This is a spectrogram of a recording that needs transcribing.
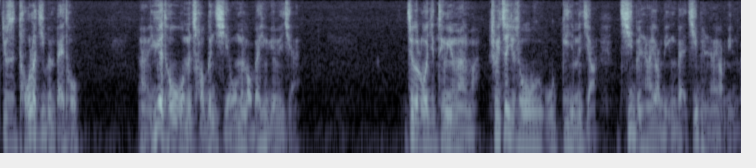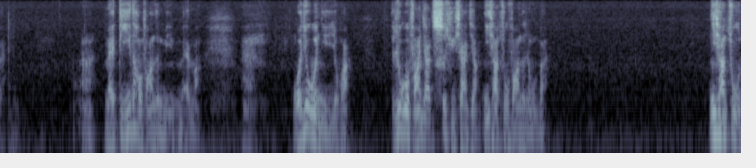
就是投了基本白投。嗯，越投我们草根企业，我们老百姓越没钱。这个逻辑听明白了吗？所以这就是我我给你们讲，基本上要明白，基本上要明白，啊，买第一套房子明白吗？嗯，我就问你一句话，如果房价持续下降，你想住房子怎么办？你想住，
